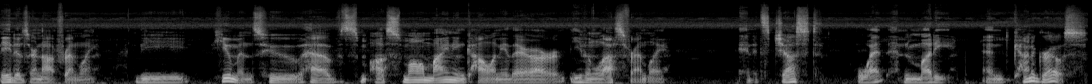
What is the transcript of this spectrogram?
natives are not friendly. The humans who have a small mining colony there are even less friendly. And it's just wet and muddy and kind of gross.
